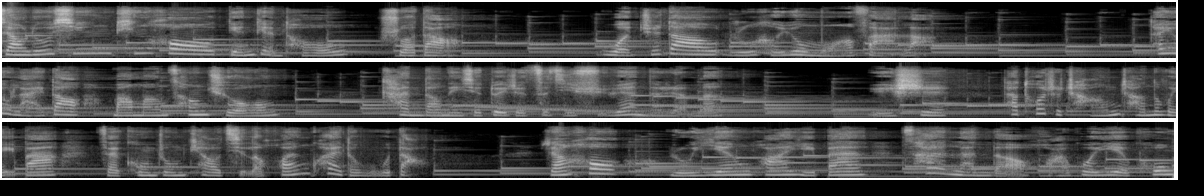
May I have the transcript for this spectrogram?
小流星听后点点头，说道。我知道如何用魔法了。他又来到茫茫苍穹，看到那些对着自己许愿的人们，于是他拖着长长的尾巴在空中跳起了欢快的舞蹈，然后如烟花一般灿烂地划过夜空，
